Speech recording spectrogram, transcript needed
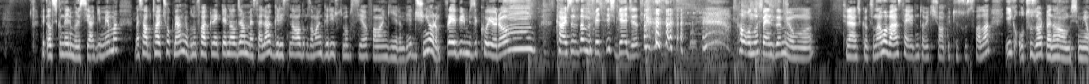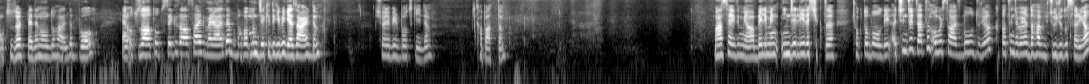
Pek alışkın değilim böyle siyah giymeye ama mesela bu tayt çok beğenmiyor. Bunun farklı renklerini alacağım mesela. Grisini aldığım zaman gri üstüme bu siyahı falan giyerim diye düşünüyorum. Buraya bir müzik koyuyorum. Karşınızda müfettiş Gadget. Tam ona benzemiyor mu? Trench coat'una ama ben sevdim tabii ki şu an ütüsüz falan. İlk 34 beden almışım ya. 34 beden olduğu halde bol. Yani 36-38 alsaydım herhalde babamın ceketi gibi gezerdim. Şöyle bir bot giydim. Kapattım. Ben sevdim ya. Belimin inceliği de çıktı. Çok da bol değil. Açınca zaten oversize bol duruyor. Kapatınca böyle daha vücudu sarıyor.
